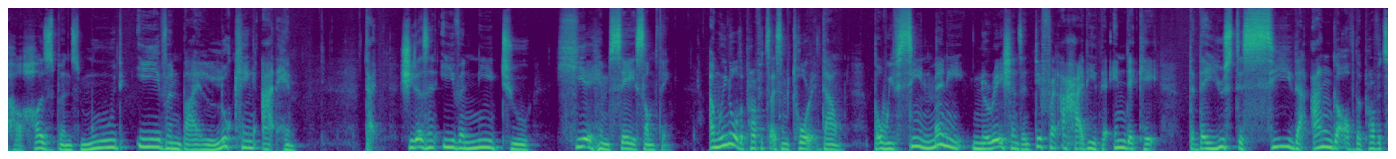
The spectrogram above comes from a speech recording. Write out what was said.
her husband's mood even by looking at him. That she doesn't even need to hear him say something. And we know the Prophet tore it down, but we've seen many narrations and different ahadith that indicate that they used to see the anger of the Prophet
